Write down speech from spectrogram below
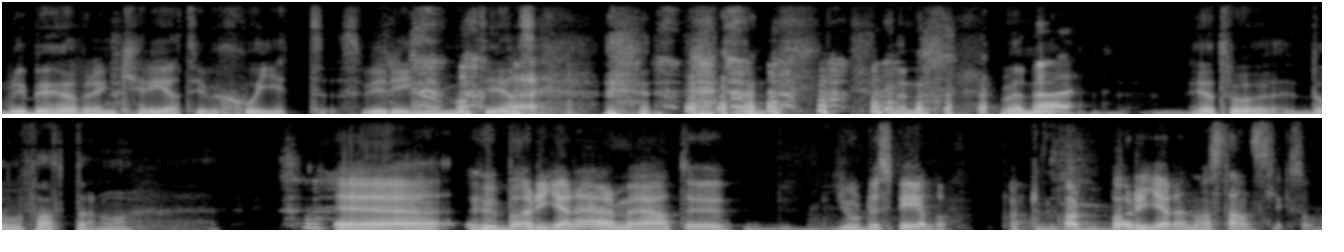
vi behöver en kreativ skit, så vi ringer Mattias. men men, men jag tror de fattar nog. eh, hur började det här med att du gjorde spel? Då? Vart, vart började det någonstans liksom?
